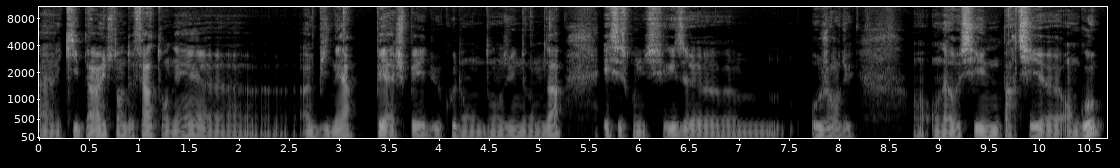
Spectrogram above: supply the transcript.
euh, qui permettent de faire tourner euh, un binaire PHP du coup dans, dans une lambda, et c'est ce qu'on utilise aujourd'hui. On a aussi une partie en Go,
